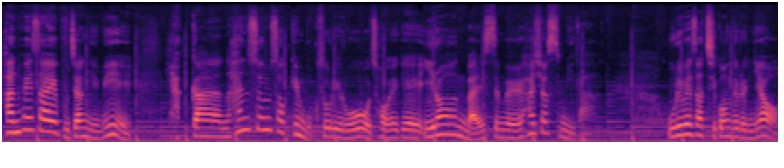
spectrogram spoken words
한 회사의 부장님이 약간 한숨 섞인 목소리로 저에게 이런 말씀을 하셨습니다. 우리 회사 직원들은요,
